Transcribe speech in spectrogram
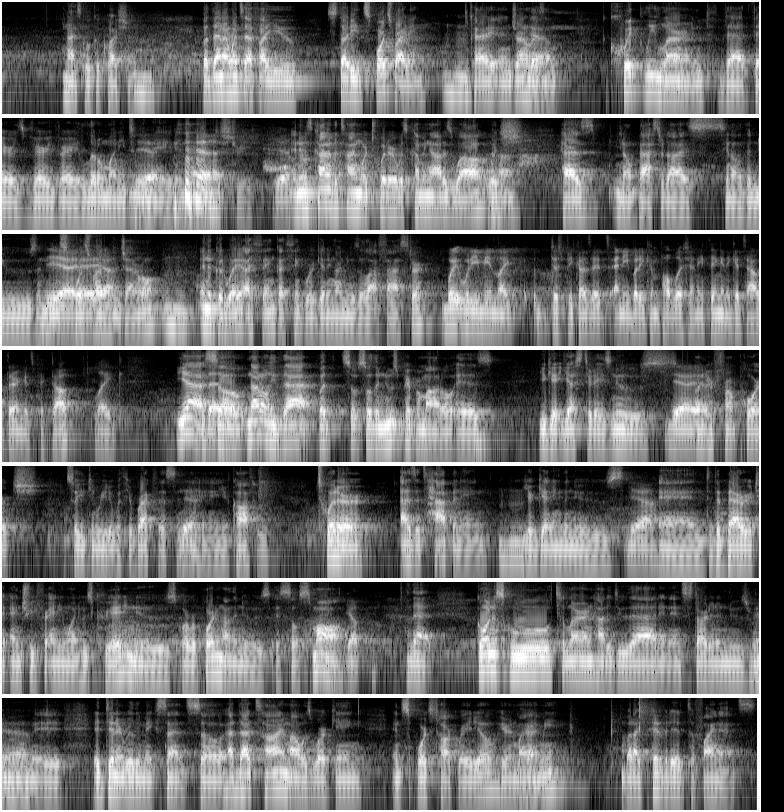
In high school, good question. Mm-hmm. But then I went to FIU, studied sports writing, Mm-hmm. okay, and journalism. Quickly learned that there's very, very little money to be made in that industry. Yeah. And it was kind of a time where Twitter was coming out as well, which Uh-huh. has, you know, bastardized, you know, the news and Yeah, sports yeah, writing yeah. Mm-hmm. in general. In a good way, I think. I think we're getting our news a lot faster. What What do you mean? Like just because it's anybody can publish anything and it gets out there and gets picked up? Like. Yeah, That- so not only that, but so so the newspaper model is you get yesterday's news Yeah, on yeah. your front porch so you can read it with your breakfast and, Yeah. and your coffee. Twitter, as it's happening, mm-hmm. you're getting the news. Yeah. And the barrier to entry for anyone who's creating news or reporting on the news is so small Yep. that going to school to learn how to do that and, and start in a newsroom, Yeah. it, it didn't really make sense. So at mm-hmm. that time, I was working in sports talk radio here in Miami, but I pivoted to finance,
